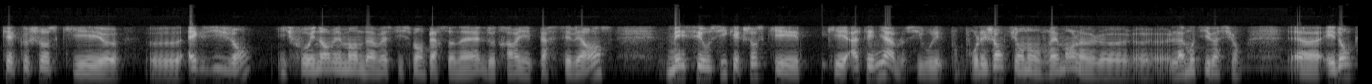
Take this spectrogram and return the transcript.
quelque chose qui est exigeant, il faut énormément d'investissement personnel, de travail et persévérance, mais c'est aussi quelque chose qui est, qui est atteignable, si vous voulez, pour, pour les gens qui en ont vraiment le, le, la motivation. et donc,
